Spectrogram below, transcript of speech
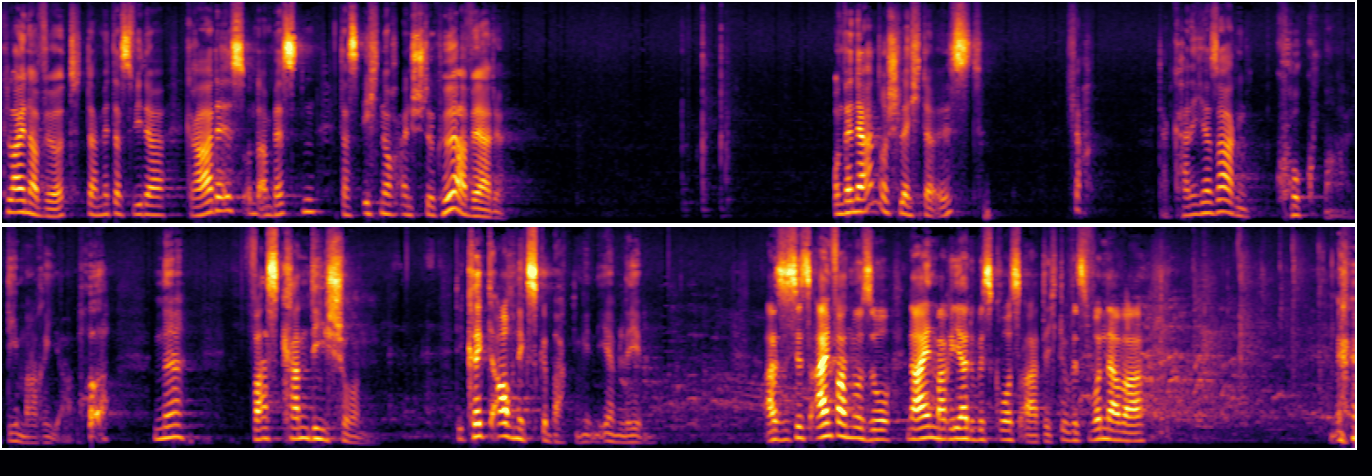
kleiner wird, damit das wieder gerade ist und am besten, dass ich noch ein Stück höher werde. Und wenn der andere schlechter ist, ja, dann kann ich ja sagen, guck mal, die Maria, ne, was kann die schon? Die kriegt auch nichts gebacken in ihrem Leben. Also es ist jetzt einfach nur so, nein, Maria, du bist großartig, du bist wunderbar.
